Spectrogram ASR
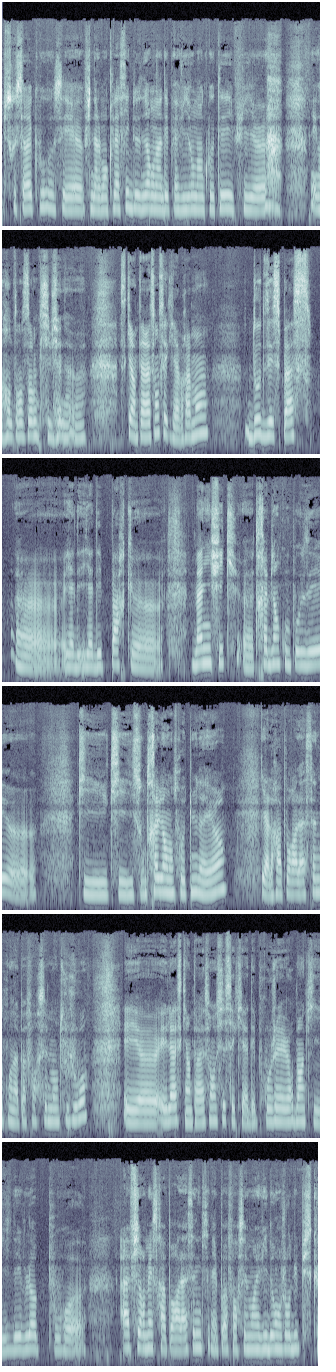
Puisque c'est vrai que c'est finalement classique de se dire on a des pavillons d'un côté et puis les grands ensembles qui viennent. Ce qui est intéressant, c'est qu'il y a vraiment d'autres espaces euh, Il y, a des- parcs euh, magnifiques, euh, très bien composés, qui, sont très bien entretenus d'ailleurs. Il y a le rapport à la scène qu'on n'a pas forcément toujours. Et, là, ce qui est intéressant aussi, c'est qu'il y a des projets urbains qui se développent pour affirmer ce rapport à la scène qui n'est pas forcément évident aujourd'hui puisque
